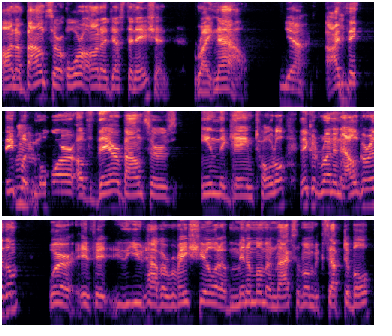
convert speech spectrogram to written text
on a bouncer or on a destination right now. Yeah. I think they put Mm. more of their bouncers in the game total. They could run an algorithm where if it you'd have a ratio of minimum and maximum acceptable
